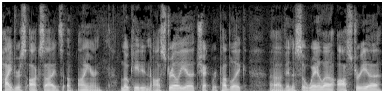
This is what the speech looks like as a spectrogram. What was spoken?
hydrous oxides of iron located in Australia, Czech Republic, uh, Venezuela, Austria,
